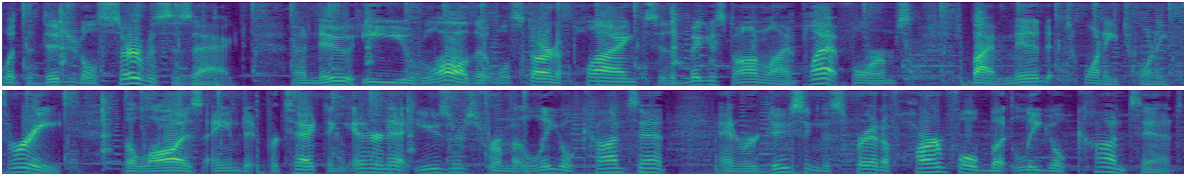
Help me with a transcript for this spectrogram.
with the Digital Services Act, a new EU law that will start applying to the biggest online platforms by mid 2023. The law is aimed at protecting internet users from illegal content and reducing the spread of harmful but legal content.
